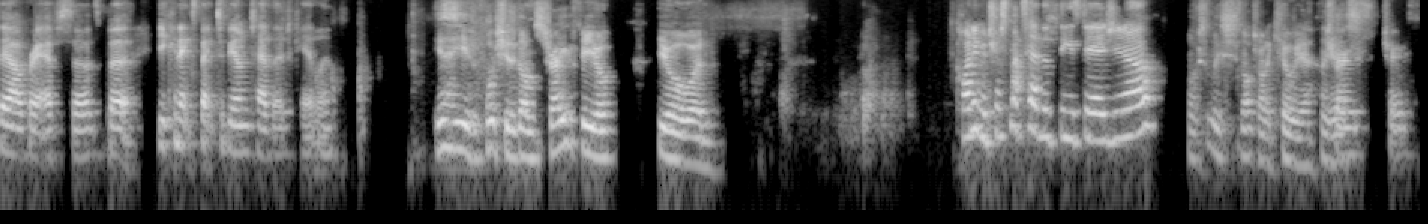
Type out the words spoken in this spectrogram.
they are great episodes, but you can expect to be untethered, Caitlin. Yeah, you'd thought she'd gone straight for your, your one. Can't even trust my tethered these days, you know? Well, at least she's not trying to kill you, I Truth, guess. truth.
